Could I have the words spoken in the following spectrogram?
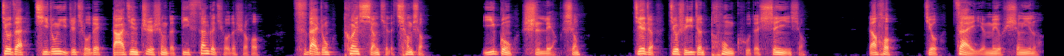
就在其中一支球队打进制胜的第三个球的时候，磁带中突然响起了枪声，一共是两声，接着就是一阵痛苦的呻吟声，然后就再也没有声音了。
